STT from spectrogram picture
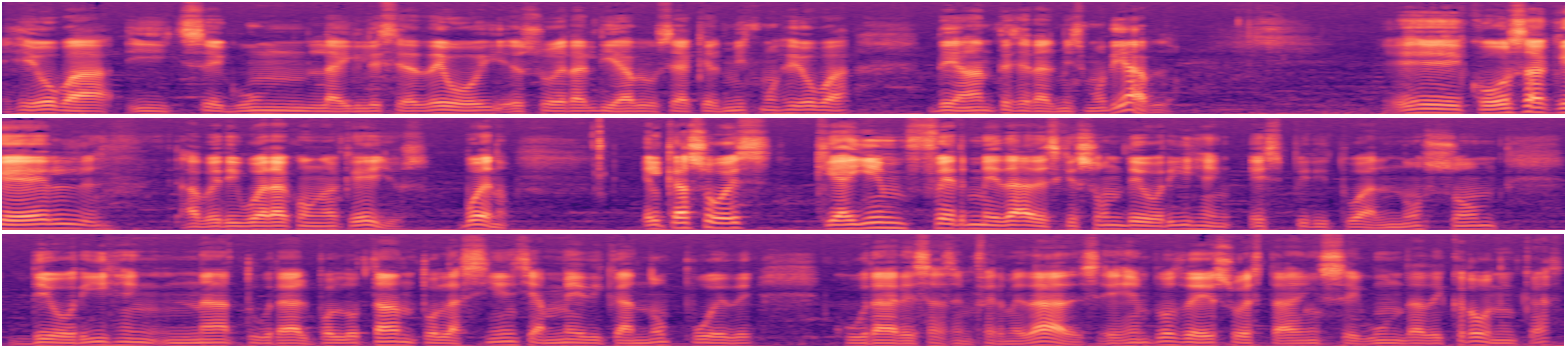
Jehová y según la iglesia de hoy eso era el diablo, o sea que el mismo Jehová de antes era el mismo diablo. Eh, cosa que él averiguará con aquellos. Bueno, el caso es que hay enfermedades que son de origen espiritual, no son de origen natural. Por lo tanto, la ciencia médica no puede curar esas enfermedades. Ejemplos de eso está en Segunda de Crónicas,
